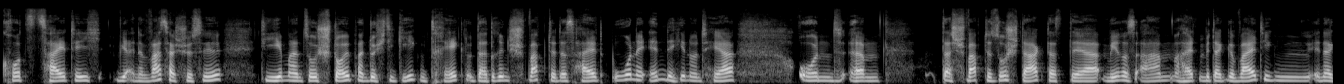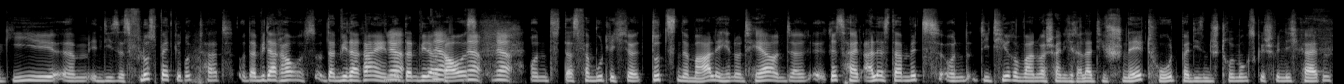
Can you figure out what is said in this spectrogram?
kurzzeitig wie eine Wasserschüssel, die jemand so stolpernd durch die Gegend trägt und da drin schwappte das halt ohne Ende hin und her. Und ähm, das schwappte so stark, dass der Meeresarm halt mit der gewaltigen Energie ähm, in dieses Flussbett gerückt hat und dann wieder raus und dann wieder rein Ja, und dann wieder ja, raus ja, und das vermutlich Dutzende Male hin und her und da riss halt alles damit und die Tiere waren wahrscheinlich relativ schnell tot bei diesen Strömungsgeschwindigkeiten,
